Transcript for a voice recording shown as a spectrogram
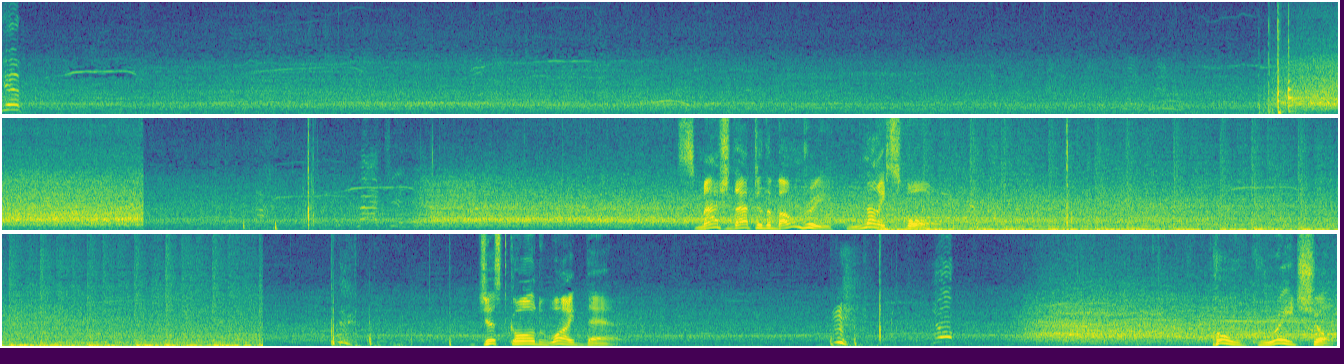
Yep. Smash that to the boundary. Nice ball. Just called wide there. Oh, great shot.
